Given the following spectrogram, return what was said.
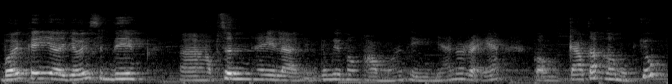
với cái ờ, giới sinh viên à, học sinh hay là những nhân viên văn phòng thì giá nó rẻ còn cao cấp hơn một chút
